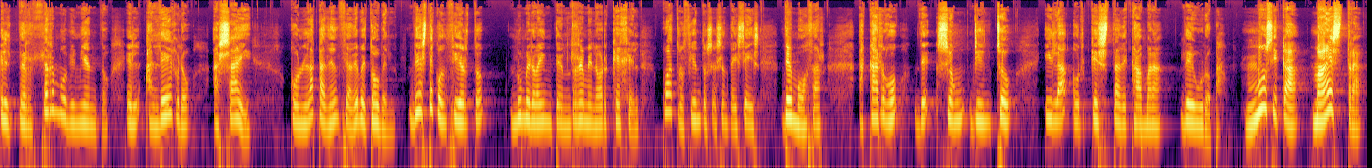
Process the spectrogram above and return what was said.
el tercer movimiento, el Allegro Assai, con la cadencia de Beethoven, de este concierto número 20 en re menor Kegel 466 de Mozart, a cargo de Seong Jin Cho y la Orquesta de Cámara de Europa. Música maestra.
